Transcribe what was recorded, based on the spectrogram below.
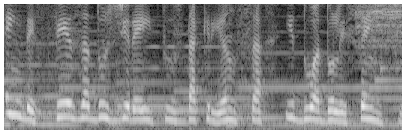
em defesa dos direitos da criança e do adolescente.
